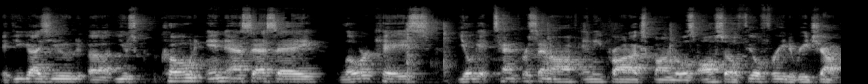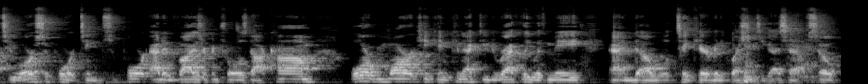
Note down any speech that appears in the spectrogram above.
If you guys use, uh, use code NSSA lowercase, you'll get 10% off any products bundles. Also, feel free to reach out to our support team, support at advisorcontrols.com or Marc, he can connect you directly with me and uh, we'll take care of any questions you guys have. So,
